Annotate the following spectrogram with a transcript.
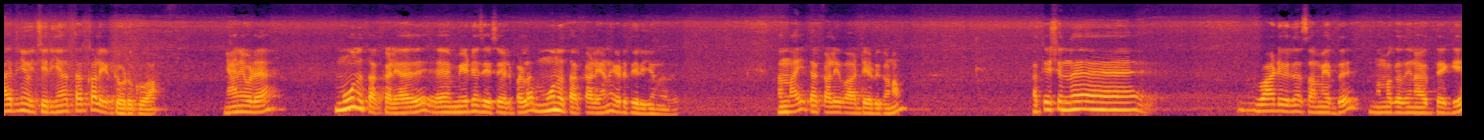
അരിഞ്ഞു വെച്ചിരിക്കുന്ന തക്കാളി ഇട്ട് കൊടുക്കുക. ഞാനിവിടെ മൂന്ന് തക്കാളി അതായത് മീഡിയം സൈസ് വലിപ്പമുള്ള മൂന്ന് തക്കാളിയാണ് എടുത്തിരിക്കുന്നത്. നന്നായി തക്കാളി വാട്ടിയെടുക്കണം. അത്യാവശ്യം ഒന്ന് വാടി വരുന്ന സമയത്ത് നമുക്കതിനകത്തേക്ക്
